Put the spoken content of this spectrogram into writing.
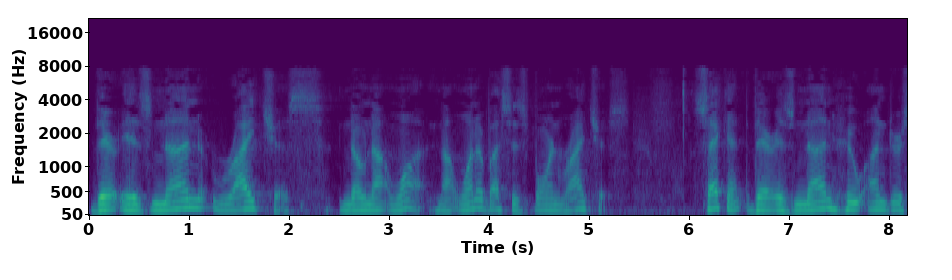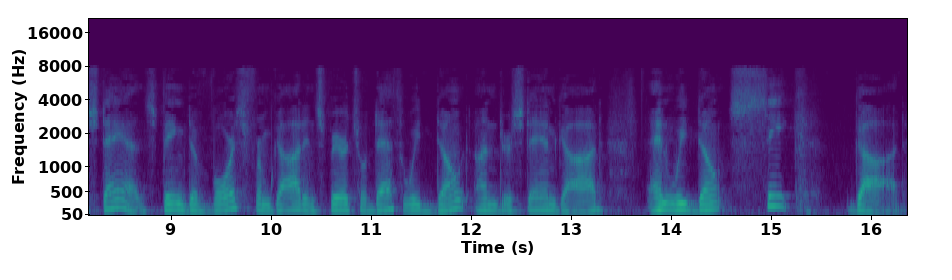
there is none righteous, no, not one. Not one of us is born righteous. Second, there is none who understands. Being divorced from God in spiritual death, we don't understand God and we don't seek God.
